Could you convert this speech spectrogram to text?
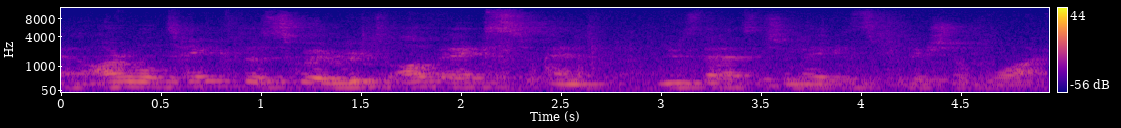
And R will take the square root of x and use that to make its prediction of y.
